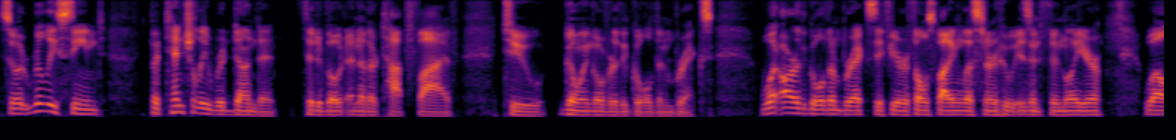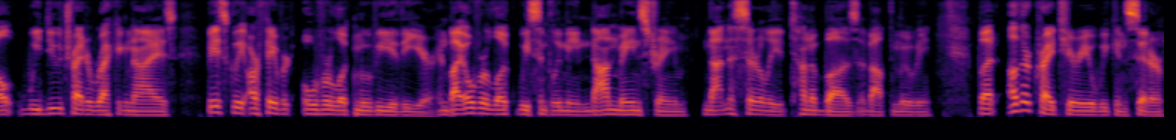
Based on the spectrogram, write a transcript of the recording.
So it really seemed potentially redundant to devote another top five to going over the golden bricks. What are the golden bricks if you're a Filmspotting listener who isn't familiar? Well, we do try to recognize basically our favorite overlooked movie of the year. And by overlook, we simply mean non mainstream, not necessarily a ton of buzz about the movie, but other criteria we consider.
